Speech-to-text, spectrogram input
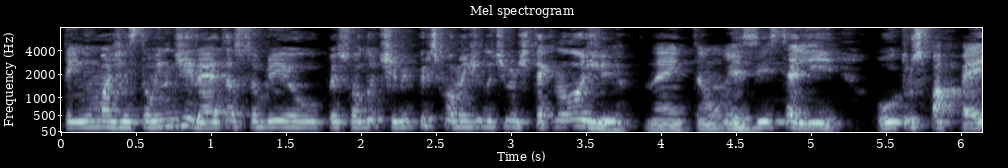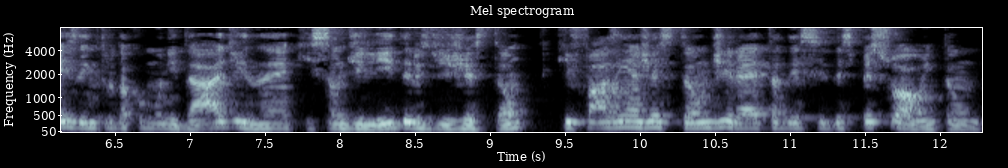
tenho uma gestão indireta sobre o pessoal do time, principalmente do time de tecnologia, né? Então, existe ali outros papéis dentro da comunidade, né, que são de líderes de gestão, que fazem a gestão direta desse, desse pessoal. Então,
